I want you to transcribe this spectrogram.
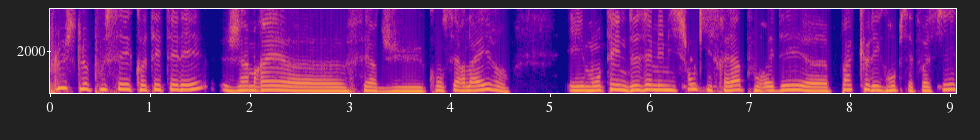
plus le pousser côté télé, j'aimerais euh, faire du concert live et monter une deuxième émission qui serait là pour aider euh, pas que les groupes cette fois-ci,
